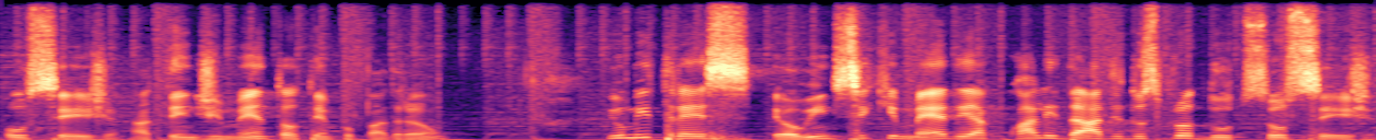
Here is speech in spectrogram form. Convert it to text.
ou seja, atendimento ao tempo padrão. E o Mi3 é o índice que mede a qualidade dos produtos, ou seja,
